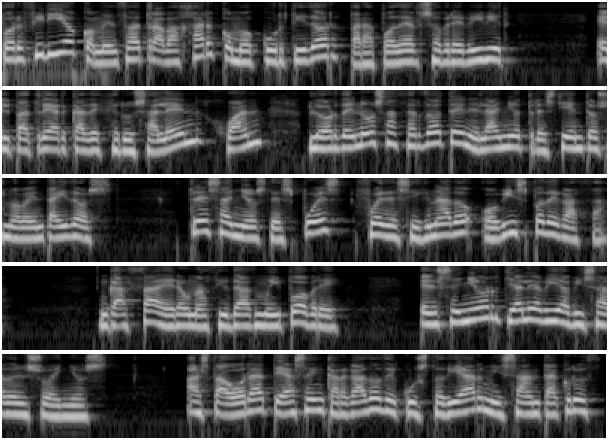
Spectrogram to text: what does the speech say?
Porfirio comenzó a trabajar como curtidor para poder sobrevivir el patriarca de Jerusalén, Juan, lo ordenó sacerdote en el año 392. Tres años después fue designado obispo de Gaza. Gaza era una ciudad muy pobre. El Señor ya le había avisado en sueños. Hasta ahora te has encargado de custodiar mi Santa Cruz.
